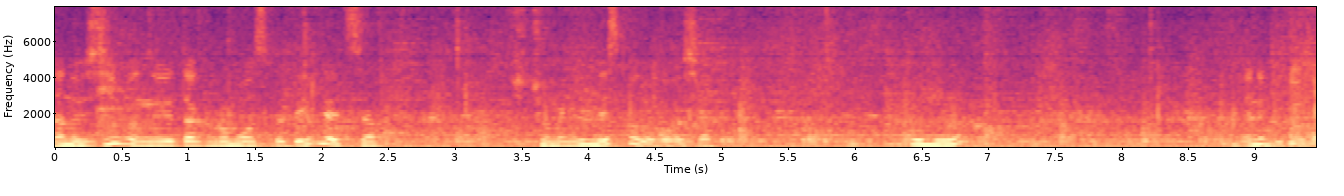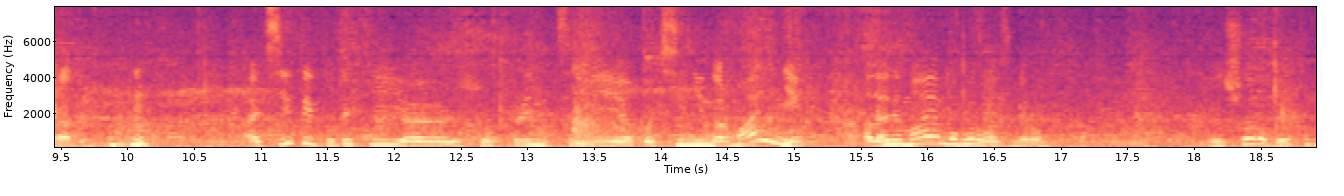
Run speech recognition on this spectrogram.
на нозі вони так громоздко дивляться, що мені не сподобалося. Тому я не буду їх брати. А ці, типу, такі, е, що в принципі по ціні нормальні, але немає мого розміру. І що робити?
